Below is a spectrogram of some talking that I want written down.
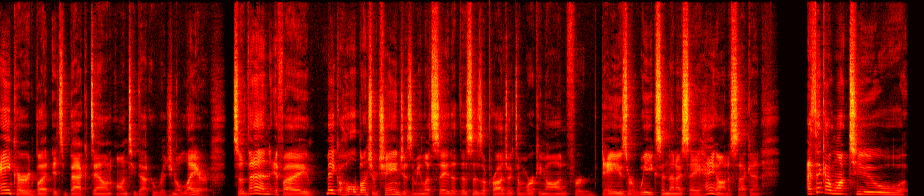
anchored, but it's back down onto that original layer. So then if I make a whole bunch of changes, I mean, let's say that this is a project I'm working on for days or weeks, and then I say, hang on a second, I think I want to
